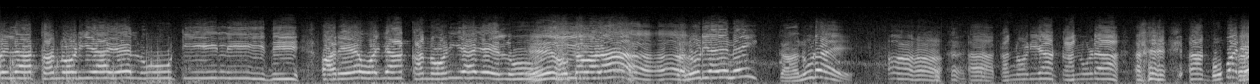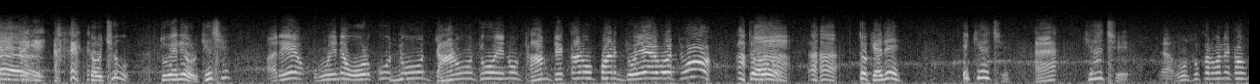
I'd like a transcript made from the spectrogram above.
ઓલા કનોડિયા એ લૂંટી લીધી. અરે ઓલા કનોડિયા એ લૂંટી કનોડિયા એ નહીં કાનુડા એ કનોડિયા કાનુડા આ ગોબા જેવી થઈ ગઈ. કહું છું તું એને ઓળખે છે? અરે હું એને ઓળખું છું જાણું છું એનું ઠામ ઠેકાણું પણ જોઈ આવ્યો છું. તો? તો કે દે એ ક્યાં છે? હે? ક્યાં છે? હું શું કરવાને કહું?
